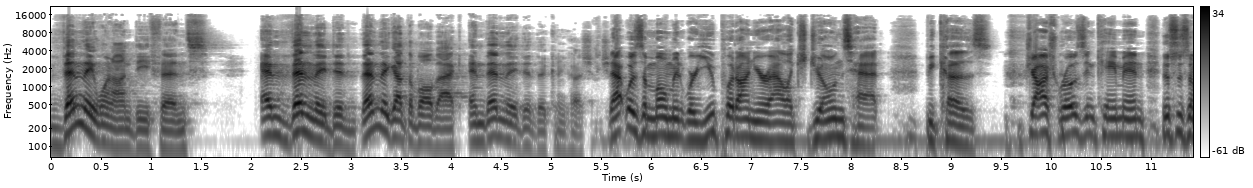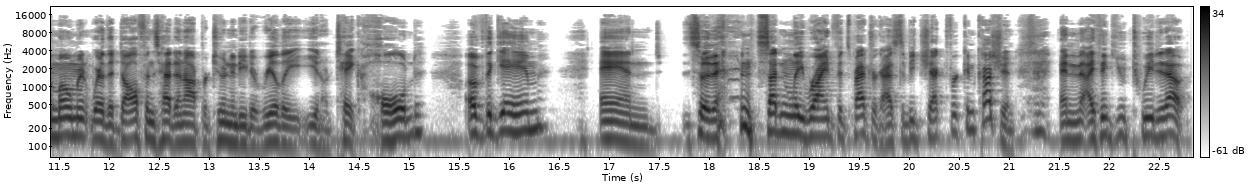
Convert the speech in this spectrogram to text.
Then they went on defense and then they did, then they got the ball back and then they did the concussion. That was a moment where you put on your Alex Jones hat because Josh Rosen came in. This was a moment where the Dolphins had an opportunity to really, you know, take hold of the game. And so then suddenly Ryan Fitzpatrick has to be checked for concussion. And I think you tweeted out,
